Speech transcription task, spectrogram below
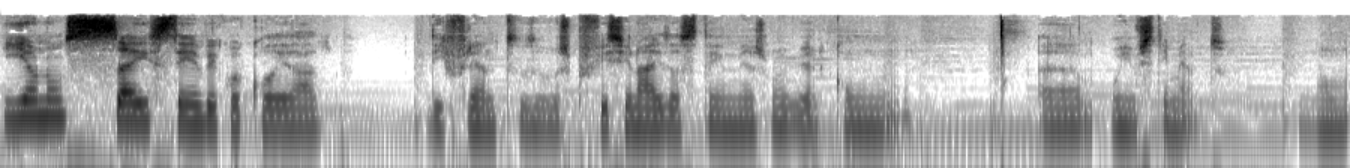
E eu não sei se tem a ver com a qualidade diferente dos profissionais ou se tem mesmo a ver com uh, o investimento. Não,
